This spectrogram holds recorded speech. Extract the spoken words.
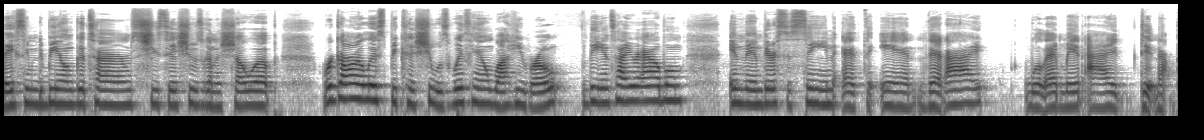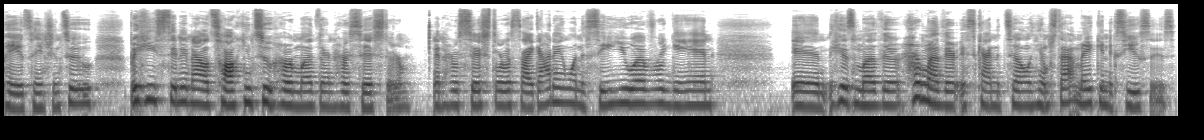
they seem to be on good terms. She said she was going to show up regardless because she was with him while he wrote the entire album. And then there's a scene at the end that I will admit I did not pay attention to, but he's sitting out talking to her mother and her sister and her sister was like, I didn't want to see you ever again. And his mother, her mother, is kind of telling him, Stop making excuses.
